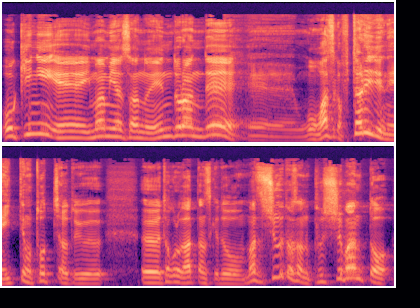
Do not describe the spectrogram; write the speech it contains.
を機に、えー、今宮さんのエンドランで、えー、もうわずか2人でね1点を取っちゃうという、えー、ところがあったんですけどまず周東さんのプッシュバント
